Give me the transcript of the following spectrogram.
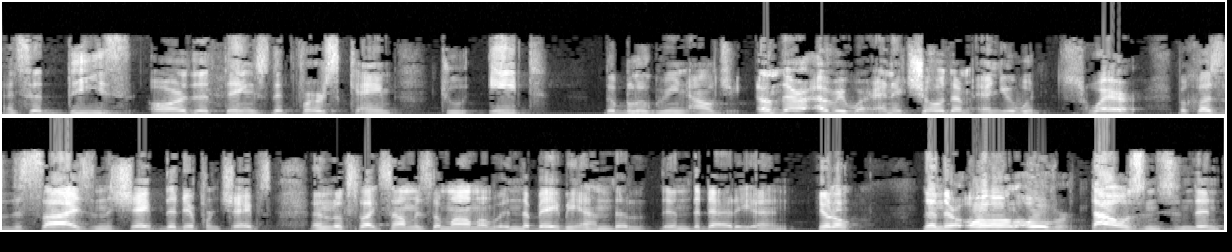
and said these are the things that first came to eat the blue-green algae. And they're everywhere. And it showed them, and you would swear, because of the size and the shape, the different shapes, and it looks like some is the mama and the baby and the, and the daddy, and, you know, then they're all over, thousands, and then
